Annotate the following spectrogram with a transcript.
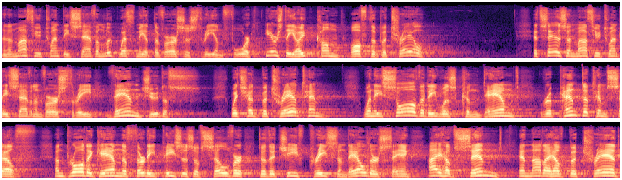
And in Matthew 27, look with me at the verses 3 and 4. Here's the outcome of the betrayal. It says in Matthew 27 and verse 3 Then Judas, which had betrayed him, when he saw that he was condemned, repented himself and brought again the thirty pieces of silver to the chief priests and elders, saying, I have sinned in that I have betrayed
